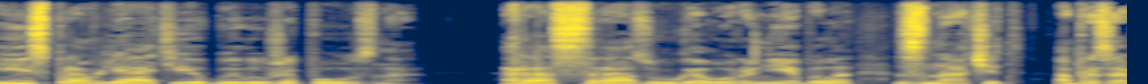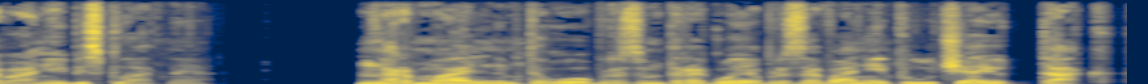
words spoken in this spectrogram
и исправлять ее было уже поздно. Раз сразу уговора не было, значит, образование бесплатное. Нормальным-то образом дорогое образование получают так.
